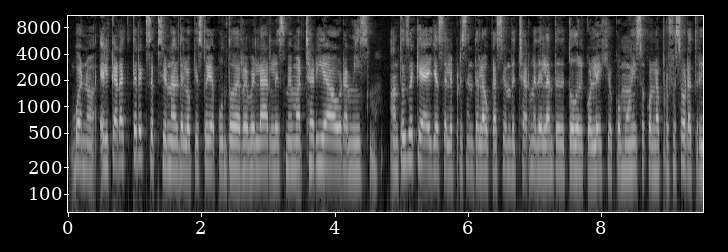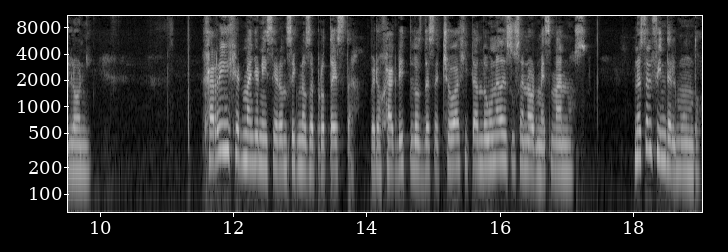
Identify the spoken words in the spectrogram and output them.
Bueno, el carácter excepcional de lo que estoy a punto de revelarles, me marcharía ahora mismo, antes de que a ella se le presente la ocasión de echarme delante de todo el colegio, como hizo con la profesora Triloni. Harry y Hermione hicieron signos de protesta, pero Hagrid los desechó agitando una de sus enormes manos. No es el fin del mundo.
